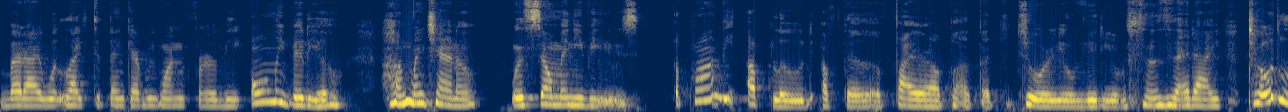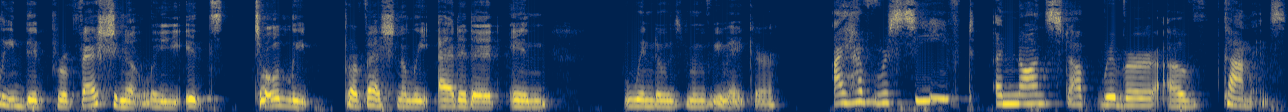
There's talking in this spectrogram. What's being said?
but I would like to thank everyone for the only video on my channel with so many views. Upon the upload of the Fire Alpaca tutorial video that I totally did professionally, it's totally professionally edited in Windows Movie Maker. I have received a non-stop river of comments.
